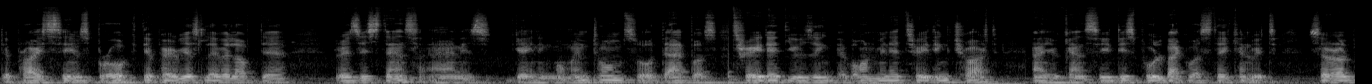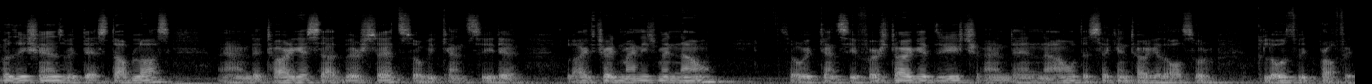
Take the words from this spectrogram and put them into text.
The price seems broke the previous level of the resistance and is gaining momentum. So that was traded using a one minute trading chart. And you can see this pullback was taken with several positions with the stop loss and the targets that were set. So we can see the live trade management now. So we can see first target reach and then now the second target also closed with profit.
